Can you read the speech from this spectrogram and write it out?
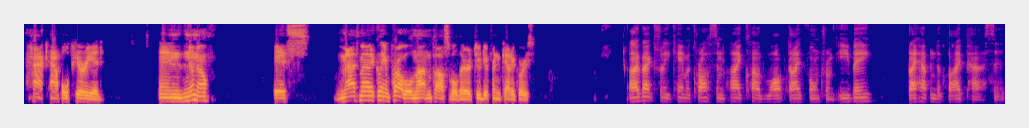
hack Apple. Period. And no, no, it's mathematically improbable, not impossible. There are two different categories. I've actually came across an iCloud locked iPhone from eBay, but I happened to bypass it.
